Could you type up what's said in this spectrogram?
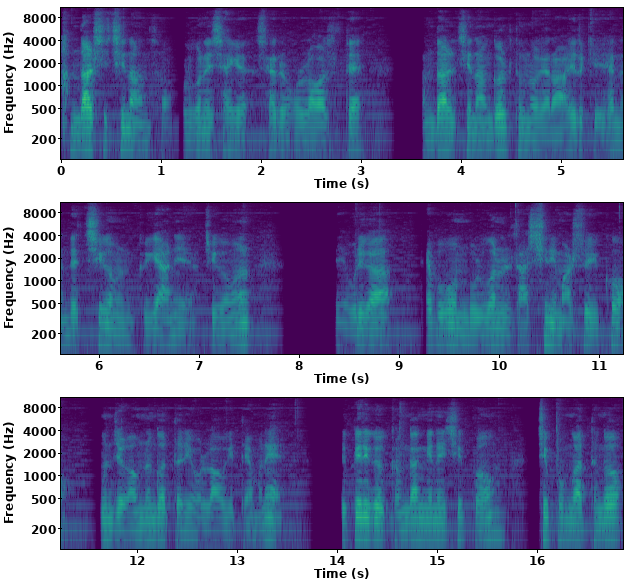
한 달씩 지나서 물건이 새, 새로 올라왔을 때 한 달 지난 걸 등록해라 이렇게 했는데 지금은 그게 아니에요. 지금은 예, 우리가 대부분 물건을 다 신임할 수 있고 문제가 없는 것들이 올라오기 때문에 특별히 그 건강기능식품, 식품 같은 거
